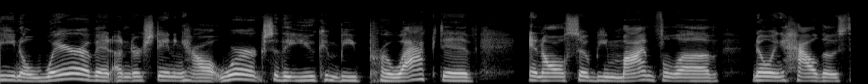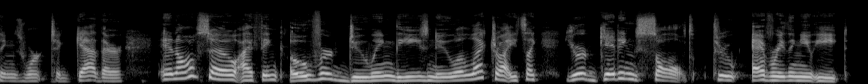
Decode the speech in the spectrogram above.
being aware of it, understanding how it works so that you can be proactive and also be mindful of knowing how those things work together. And also, I think overdoing these new electrolytes, it's like you're getting salt through everything you eat.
